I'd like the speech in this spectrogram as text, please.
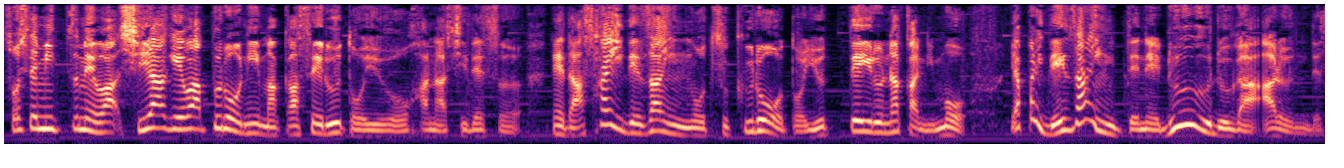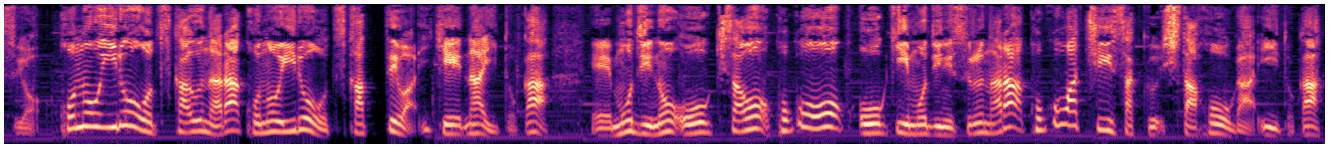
そして3つ目は、仕上げはプロに任せるというお話です。ね、ダサいデザインを作ろうと言っている中にも、やっぱりデザインってね、ルールがあるんですよ。この色を使うなら、この色を使ってはいけないとか、えー、文字の大きさを、ここを大きい文字にするなら、ここは小さくした方がいいとか、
